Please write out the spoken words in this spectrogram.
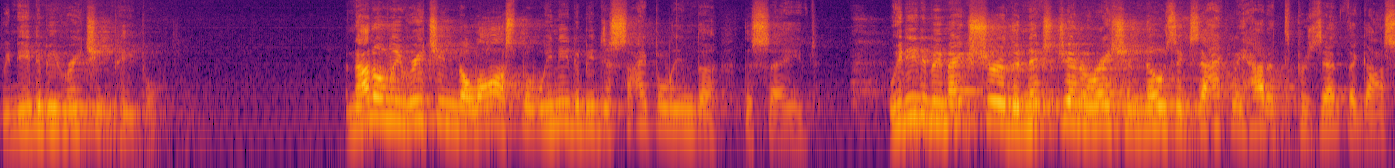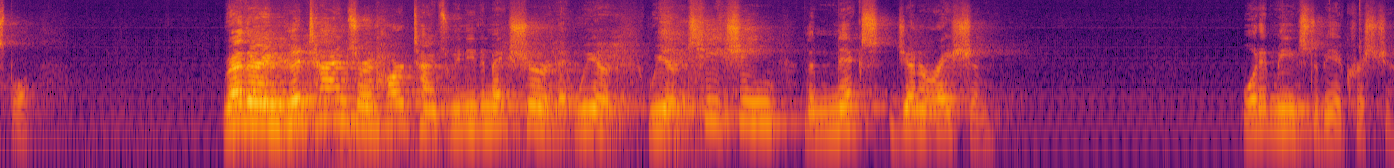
We need to be reaching people. And not only reaching the lost, but we need to be discipling the, the saved. We need to be make sure the next generation knows exactly how to present the gospel. Whether in good times or in hard times, we need to make sure that we are, we are teaching the next generation what it means to be a Christian.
